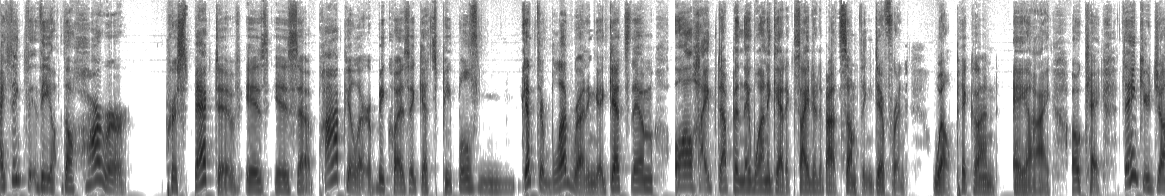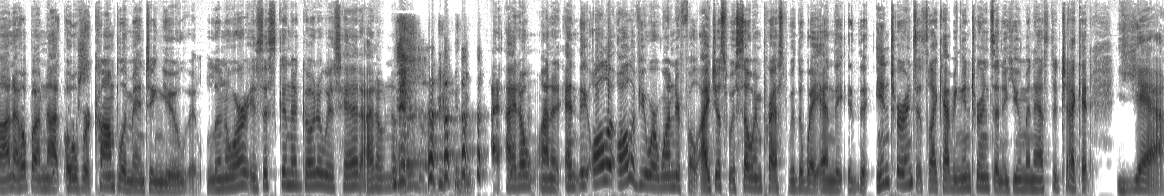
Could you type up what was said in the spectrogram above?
I think the, the the horror perspective is is uh, popular because it gets people's get their blood running. It gets them all hyped up and they want to get excited about something different. Well pick on AI. Okay. Thank you, John. I hope I'm not over complimenting you. Lenore, is this going to go to his head? I don't know. I, I, don't want to. And the, all, all of you are wonderful. I just was so impressed with the way, and the, the interns, it's like having interns and a human has to check it. Yeah.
